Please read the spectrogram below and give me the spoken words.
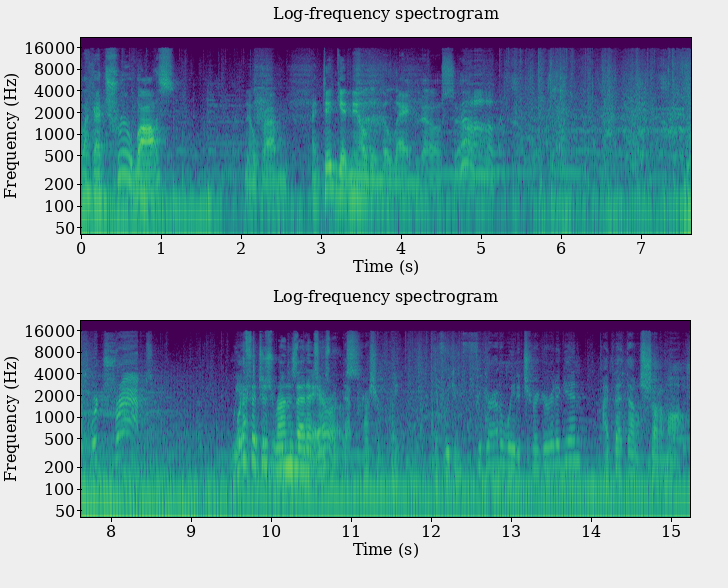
Like a true boss. No problem. I did get nailed in the leg, though, so... We're trapped. We What if it just runs out of dispensers with arrows? that pressure plate. If we can figure out a way to trigger it again, I bet that'll shut them off.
